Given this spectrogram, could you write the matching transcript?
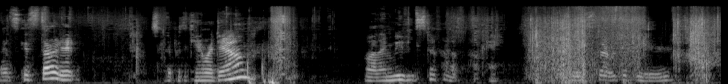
let's get started. Just gonna put the camera down while I'm moving stuff up. Okay, let's start with the beard.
